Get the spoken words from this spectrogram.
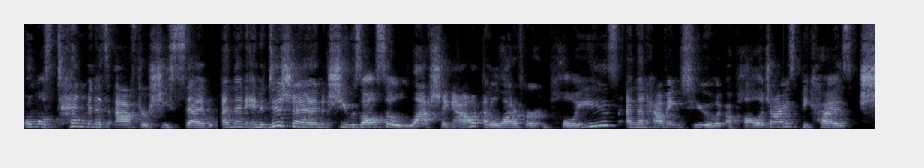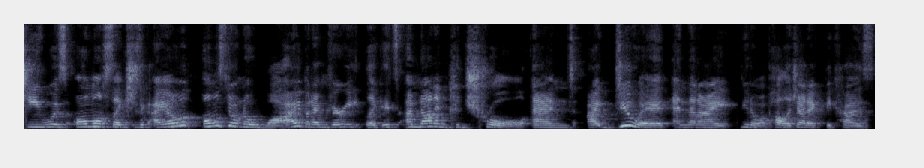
almost 10 minutes after she said. And then in addition, she was also lashing out at a lot of her employees and then having to like apologize because she was almost like, she's like, I almost don't know why, but I'm very like, it's, I'm not in control and I do it. And then I, you know, apologetic because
